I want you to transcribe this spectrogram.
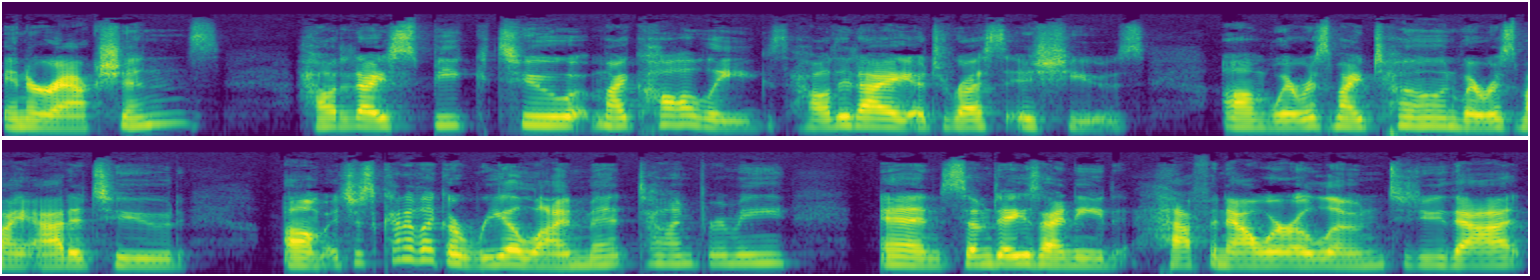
interactions. How did I speak to my colleagues? How did I address issues? Um, where was my tone? Where was my attitude? Um, it's just kind of like a realignment time for me. And some days I need half an hour alone to do that.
